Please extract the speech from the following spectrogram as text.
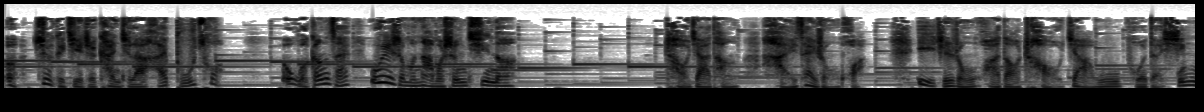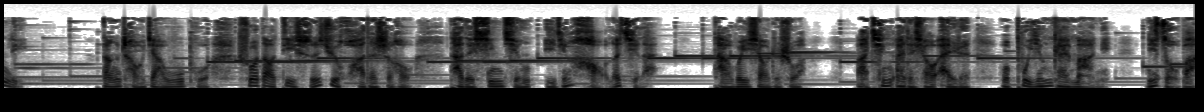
呃，这个戒指看起来还不错。我刚才为什么那么生气呢？”吵架糖还在融化。一直融化到吵架巫婆的心里。当吵架巫婆说到第十句话的时候，她的心情已经好了起来。她微笑着说：“啊，亲爱的小矮人，我不应该骂你。你走吧，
